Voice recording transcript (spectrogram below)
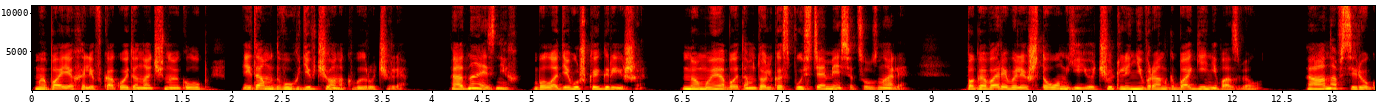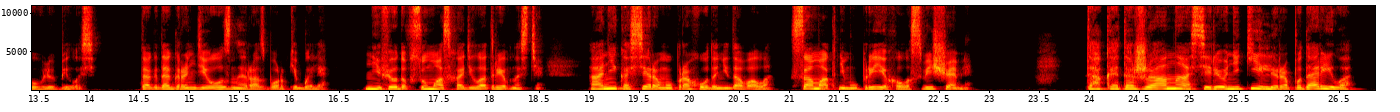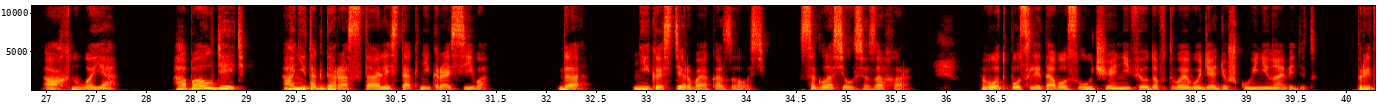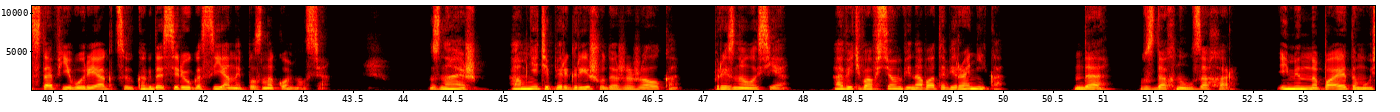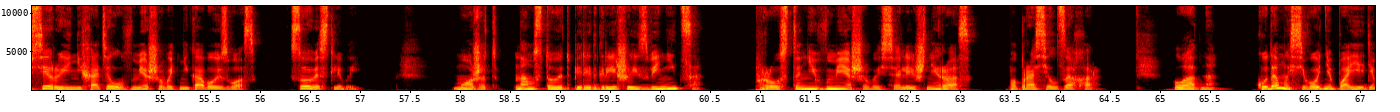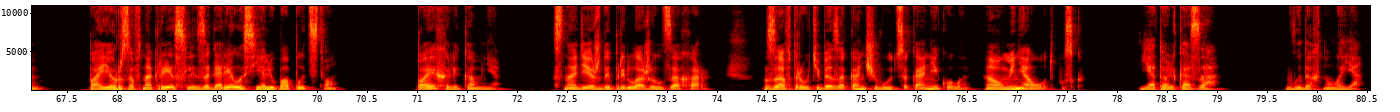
Мы поехали в какой-то ночной клуб, и там двух девчонок выручили. Одна из них была девушкой Гриши, но мы об этом только спустя месяц узнали. Поговаривали, что он ее чуть ли не в ранг богини возвел. А она в Серегу влюбилась. Тогда грандиозные разборки были. Нефёдов с ума сходил от ревности. А Ника Серому прохода не давала. Сама к нему приехала с вещами. «Так это же она Серёне киллера подарила!» – ахнула я. «Обалдеть! Они тогда расстались так некрасиво!» «Да, Ника стервой оказалась», – согласился Захар. Вот после того случая Нефёдов твоего дядюшку и ненавидит. Представь его реакцию, когда Серега с Яной познакомился. Знаешь, а мне теперь Гришу даже жалко, призналась я. А ведь во всем виновата Вероника. Да, вздохнул Захар. Именно поэтому Серый не хотел вмешивать никого из вас. Совестливый. Может, нам стоит перед Гришей извиниться? Просто не вмешивайся лишний раз, попросил Захар. Ладно, Куда мы сегодня поедем? Поёрзав на кресле, загорелась я любопытством. Поехали ко мне, с надеждой предложил Захар. Завтра у тебя заканчиваются каникулы, а у меня отпуск. Я только за, выдохнула я.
